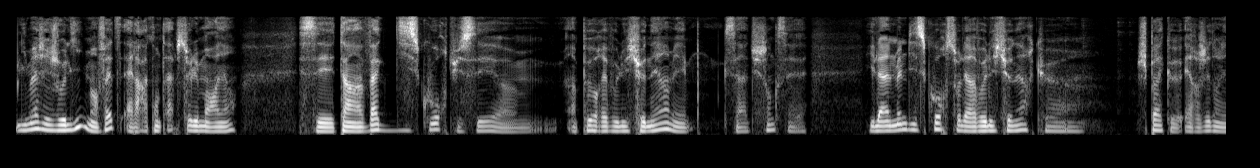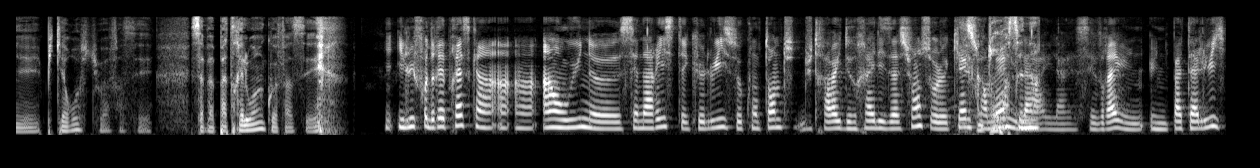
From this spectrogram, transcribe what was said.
l'image est jolie, mais en fait elle raconte absolument rien. C'est t'as un vague discours tu sais un peu révolutionnaire, mais tu sens que c'est. Il a le même discours sur les révolutionnaires que. Je sais pas, que Hergé dans les Picaros, tu vois. Enfin, c'est, ça va pas très loin, quoi. Enfin, c'est. Il lui faudrait presque un, un, un, ou une euh, scénariste et que lui se contente du travail de réalisation sur lequel, quand même, il a, c'est vrai, une, une, patte à lui.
